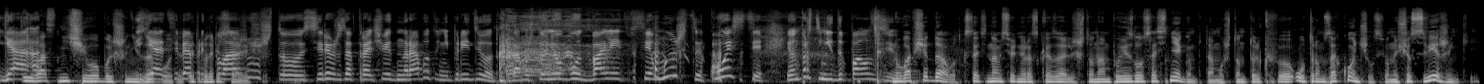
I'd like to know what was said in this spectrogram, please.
Я, И вас ничего больше не я заботит. тебя Это предположу, потрясающе. что Сережа завтра, очевидно, на работу не придет, потому что у него будут болеть все мышцы, кости, и он просто не доползет. Ну, вообще, да. Вот, кстати, нам сегодня рассказали, что нам повезло со снегом, потому что он только э, утром закончился, он еще свеженький.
